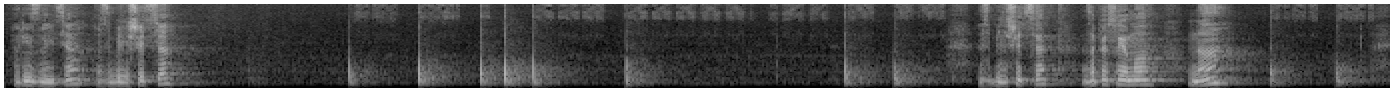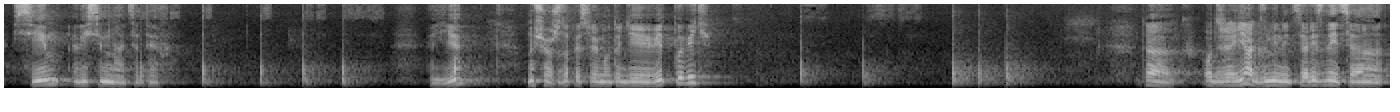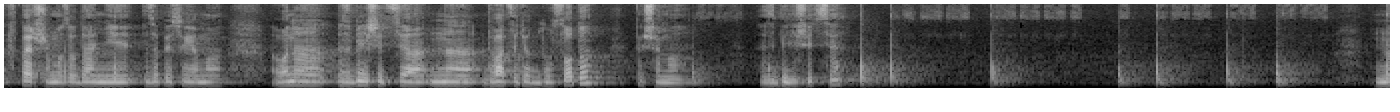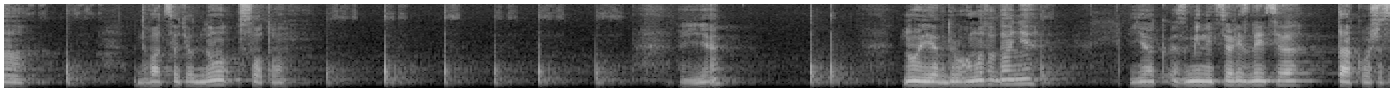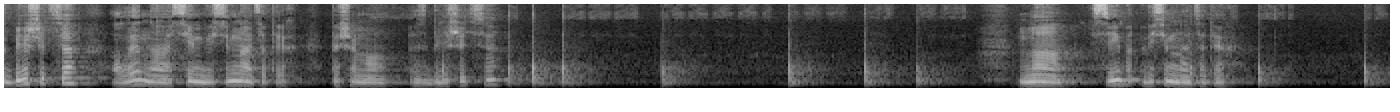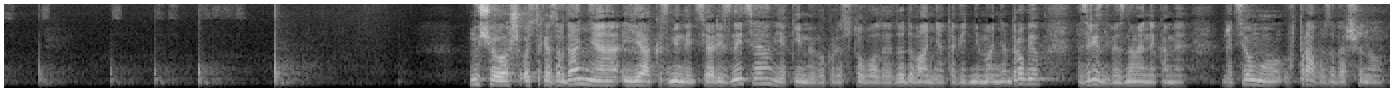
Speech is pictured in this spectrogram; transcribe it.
Різниця збільшиться. Збільшиться. Записуємо на 7 18. Є. Ну що ж, записуємо тоді відповідь. Так, отже, як зміниться різниця в першому завданні, записуємо, вона збільшиться на 21 соту. Пишемо збільшиться. На 21 соту. Є. Ну і в другому завданні, як зміниться різниця також збільшиться, але на 7 вісімнадцятих. Пишемо збільшиться. На 7 вісімнадцятих. Ну що ж, ось таке завдання, як зміниться різниця, в якій ми використовували додавання та віднімання дробів з різними знаменниками. На цьому вправу завершено.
